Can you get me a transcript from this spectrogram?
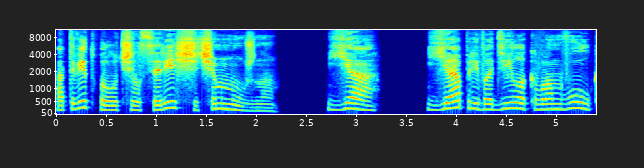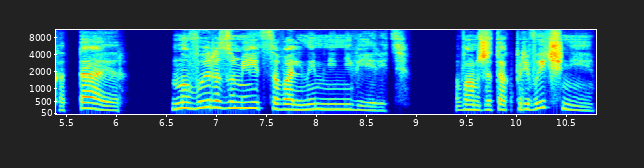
Ответ получился резче, чем нужно. Я, я приводила к вам волка, Тайр, но вы, разумеется, вольны мне не верить. Вам же так привычнее?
